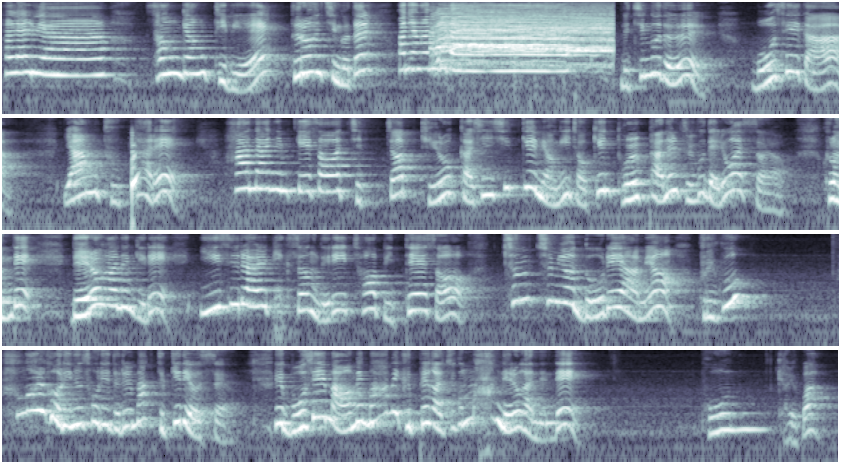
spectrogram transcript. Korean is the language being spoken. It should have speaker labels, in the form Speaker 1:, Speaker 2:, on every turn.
Speaker 1: 할렐루야! 성경TV에 들어온 친구들 환영합니다! 우리 친구들, 모세가 양 두 팔에 하나님께서 직접 기록하신 십계명이 적힌 돌판을 들고 내려왔어요. 그런데 내려가는 길에 이스라엘 백성들이 저 밑에서 춤추며 노래하며 그리고 흥얼거리는 소리들을 막 듣게 되었어요. 모세의 마음에 마음이 급해가지고 막 내려갔는데 본 결과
